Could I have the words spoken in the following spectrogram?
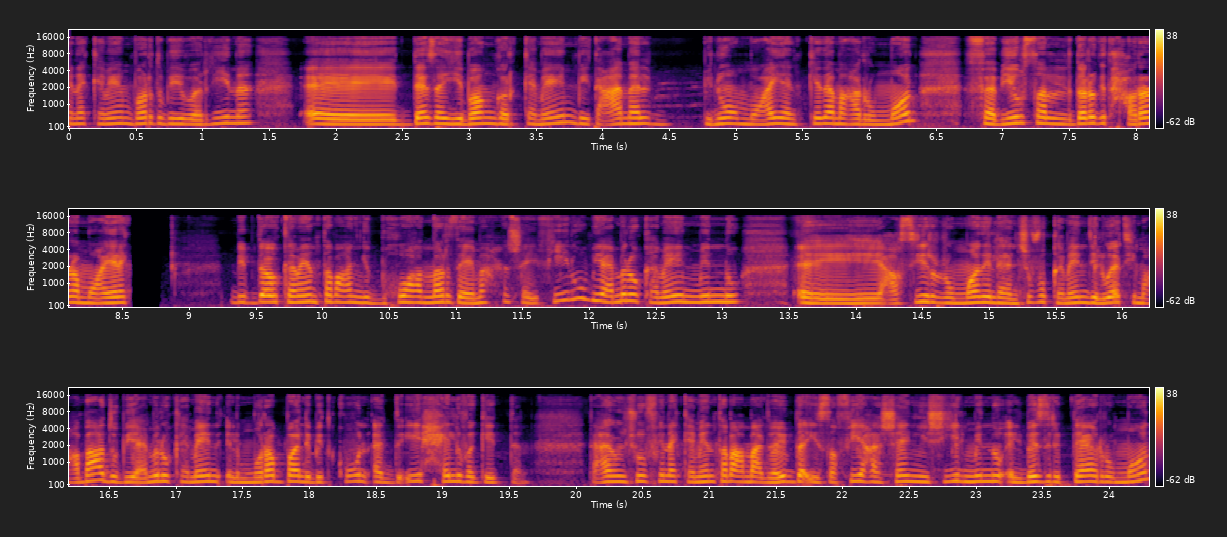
هنا كمان برضو بيورينا آه، ده زي بنجر كمان بيتعمل بنوع معين كده مع الرمان فبيوصل لدرجة حرارة معينة. بيبدأوا كمان طبعا يطبخوه على النار زي ما إحنا شايفين وبيعملوا كمان منه آه عصير الرمان اللي هنشوفه كمان دلوقتي مع بعض وبيعملوا كمان المربى اللي بتكون قد إيه حلوة جدا. تعالوا نشوف هنا كمان طبعا بعد ما يبدأ يصفيه عشان يشيل منه البذر بتاع الرمان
